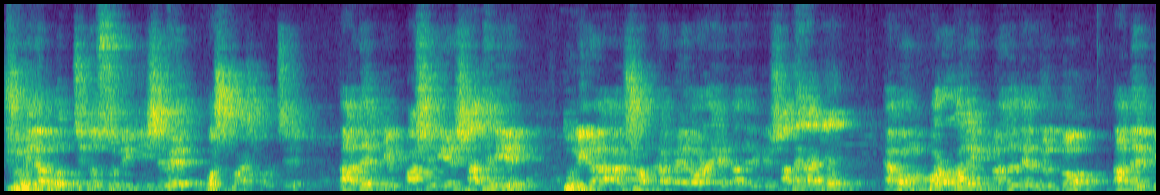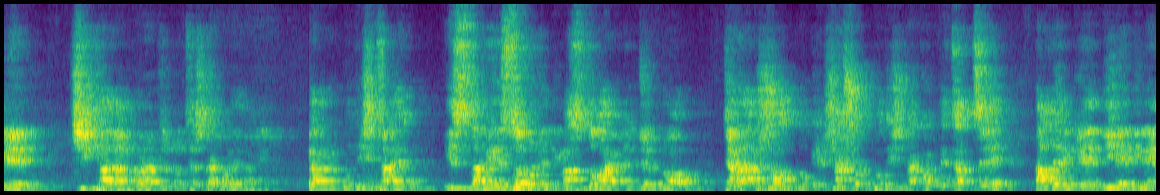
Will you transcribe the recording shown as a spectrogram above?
সুবিধা বঞ্চিত শ্রমিক হিসেবে বসবাস করছে, তাদেরকে পাশে নিয়ে, সাথে নিয়ে দুনিয়ার সংগ্রামে লড়াইয়ে তাদেরকে সাথে রাখে এবং পরকালীন নাজাদের জন্য তাদেরকে শিক্ষাদান করার জন্য চেষ্টা করে থাকে। প্রতিষ্ঠায় ইসলামী শ্রমনীতি বাস্তবায়নের জন্য যারা সৎ শাসন প্রতিষ্ঠা করতে চাচ্ছে, তাদেরকে দিনে দিনে,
